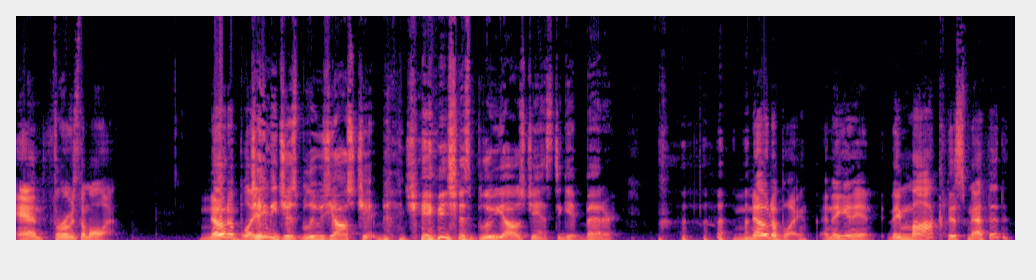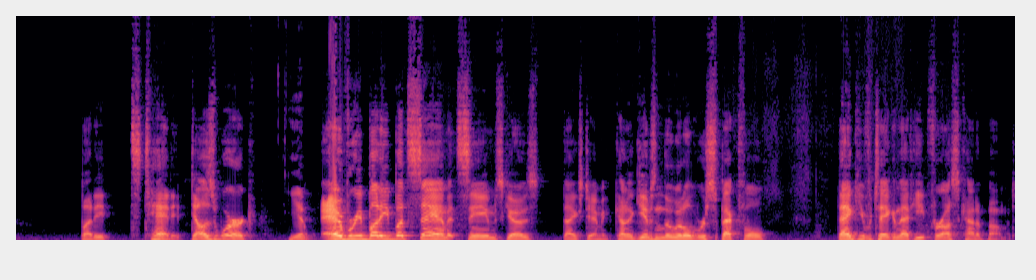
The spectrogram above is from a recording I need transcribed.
and throws them all out. Notably, Jamie just blew y'all's chance. Jamie just blew y'all's chance to get better. notably, and they get in. They mock this method, but it's Ted. It does work. Yep. Everybody but Sam, it seems, goes, thanks, Jamie. Kind of gives him the little respectful, thank you for taking that heat for us kind of moment.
